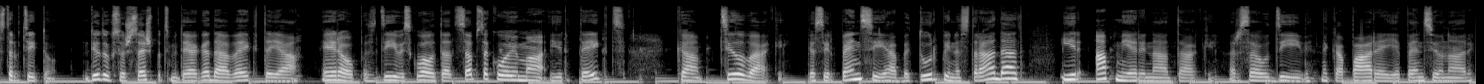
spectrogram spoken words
Starp citu, 2016. gadā veiktajā Eiropas dzīves kvalitātes apsakojumā ir teikts, ka cilvēki, kas ir pensijā, bet turpina strādāt, ir apmierinātāki ar savu dzīvi nekā pārējie pensionāri.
